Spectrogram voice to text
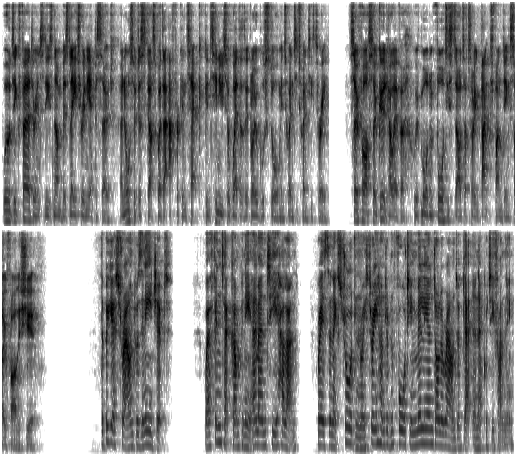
We'll dig further into these numbers later in the episode and also discuss whether African tech can continue to weather the global storm in 2023. So far, so good, however, with more than 40 startups having banked funding so far this year. The biggest round was in Egypt, where fintech company MNT Halan raised an extraordinary $340 million round of debt and equity funding.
